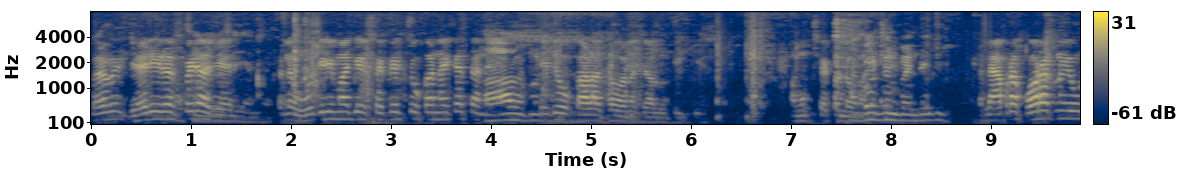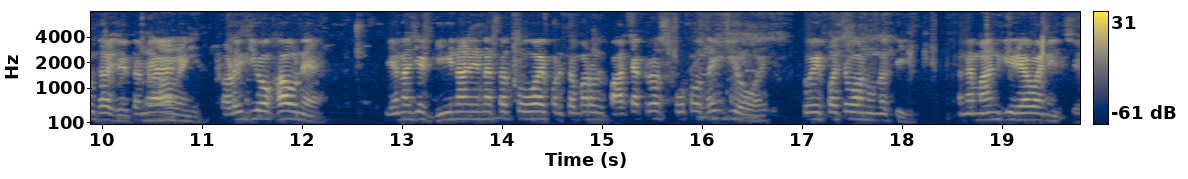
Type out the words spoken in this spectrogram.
બરાબર? ઝેરી રસ પડ્યા છે. એટલે હોજરીમાં જે સફેદ ચોખા નાખ્યા હતા ને એ જો કાળા થવાના ચાલુ થઈ ગયા. અમુક સેકન્ડોમાં એટલે આપણા ખોરાકનું એવું થાય છે. તમે અળજીઓ ખાવ ને એના જે ઘીના ના એના તત્વો હોય પણ તમારો પાચક રસ ખોટો થઈ ગયો હોય તો એ પચવાનું નથી. અને માંદગી રહેવાની જ છે.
